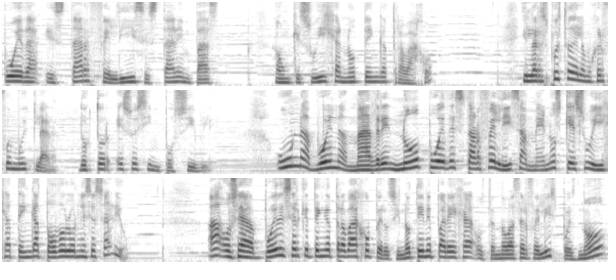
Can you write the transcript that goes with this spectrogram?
pueda estar feliz, estar en paz, aunque su hija no tenga trabajo? Y la respuesta de la mujer fue muy clara. Doctor, eso es imposible. Una buena madre no puede estar feliz a menos que su hija tenga todo lo necesario. Ah, o sea, puede ser que tenga trabajo, pero si no tiene pareja, usted no va a ser feliz. Pues no.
